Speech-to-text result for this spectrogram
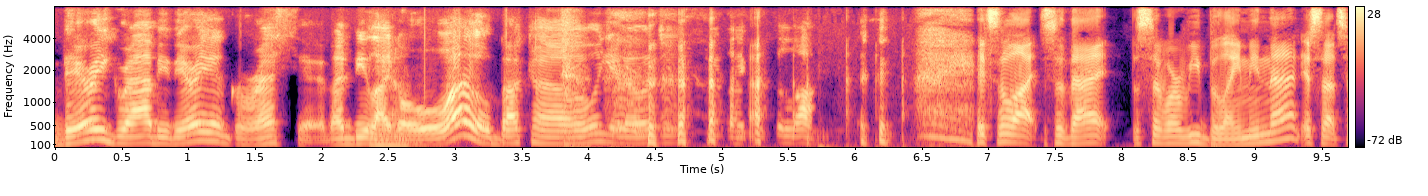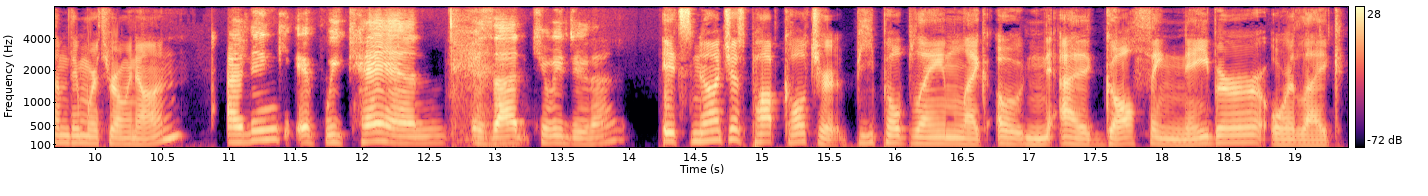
very grabby, very aggressive. I'd be like, Yeah. "Whoa, Bucko!" You know, just like it's a lot. It's a lot. So that, so are we blaming that? Is that something we're throwing on? I think if we can, is that can we do that? It's not just pop culture. People blame like, oh, n- a golfing neighbor or like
